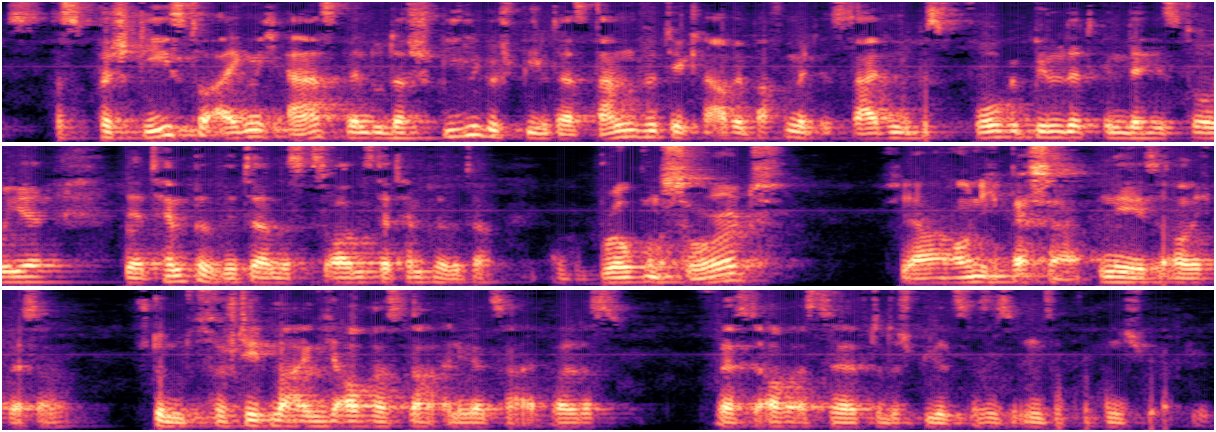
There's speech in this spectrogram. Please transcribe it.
ist. Das verstehst du eigentlich erst, wenn du das Spiel gespielt hast. Dann wird dir klar, wer Baphomet ist, sei denn du bist vorgebildet in der Historie der Tempelritter, des Ordens der Tempelritter. Broken Sword, ja, auch nicht besser. Nee, ist auch nicht besser. Stimmt, das versteht man eigentlich auch erst nach einiger Zeit, weil das weißt du auch erst zur Hälfte des Spiels, dass es um unser Spiel abgeht.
